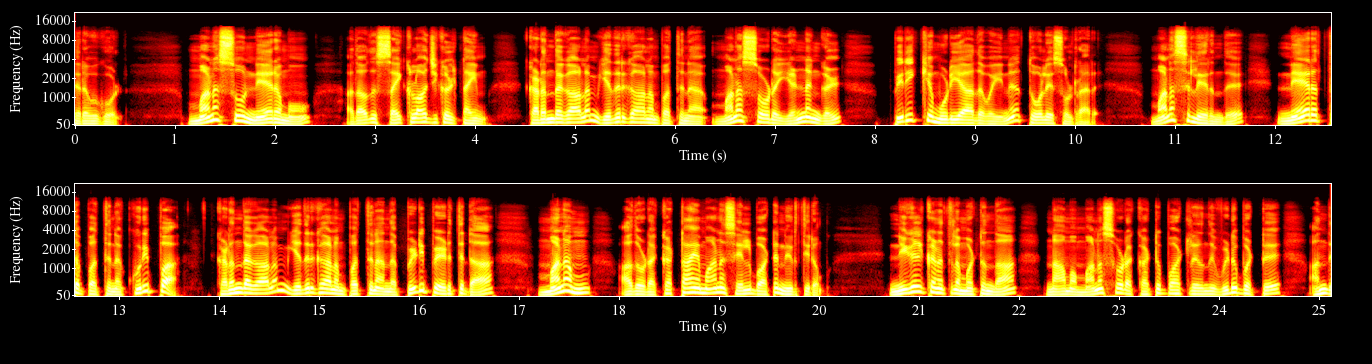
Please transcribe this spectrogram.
திறவுகோள். மனசும் நேரமும் அதாவது சைக்கலாஜிக்கல் டைம் கடந்த காலம் எதிர்காலம் பத்தின மனசோட எண்ணங்கள் பிரிக்க முடியாதவைன்னு தோலே சொல்றாரு. மனசிலிருந்து நேரத்தை பத்தின குறிப்பா கடந்த காலம் எதிர்காலம் பத்தின அந்த பிடிப்பை எடுத்துட்டா மனம் அதோட கட்டாயமான செயல்பாட்டை நிறுத்திடும். நிகழ்கணத்துல மட்டும்தான் நாம மனசோட கட்டுப்பாட்டிலிருந்து விடுபட்டு அந்த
